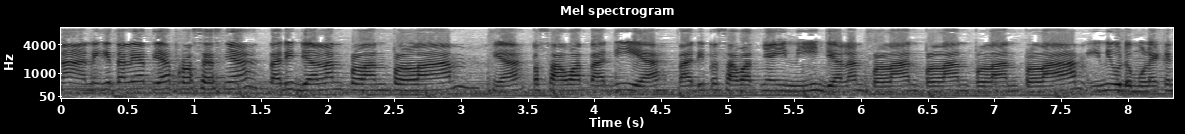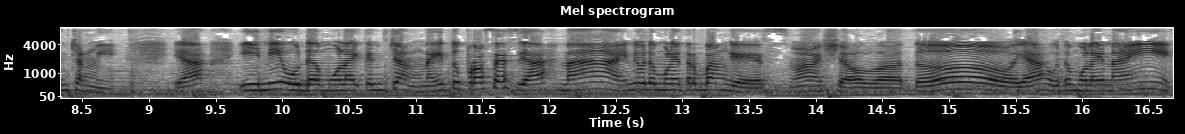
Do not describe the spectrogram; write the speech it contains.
Nah, ini kita lihat ya prosesnya. Tadi jalan pelan-pelan ya, pesawat tadi ya. Tadi pesawatnya ini jalan pelan-pelan pelan-pelan. Ini udah mulai kencang kencang nih ya. Ini udah mulai kencang nah itu proses ya. Nah ini udah mulai terbang guys. Masya Allah. Tuh ya udah mulai naik.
